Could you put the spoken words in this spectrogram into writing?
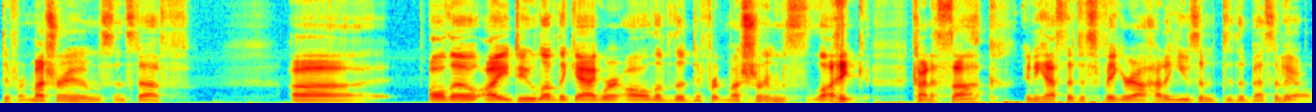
different mushrooms and stuff. Uh, although I do love the gag where all of the different mushrooms like kind of suck and he has to just figure out how to use them to the best of it Yeah,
